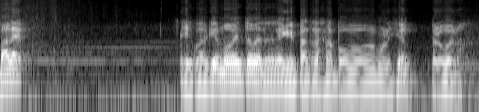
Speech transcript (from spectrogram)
Vale. En cualquier momento me tendré que ir para atrás a por munición, pero bueno.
